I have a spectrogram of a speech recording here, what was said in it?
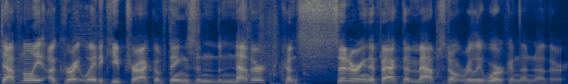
Definitely a great way to keep track of things in the nether, considering the fact that maps don't really work in the nether.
